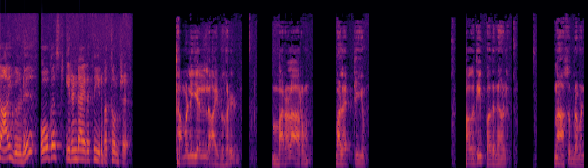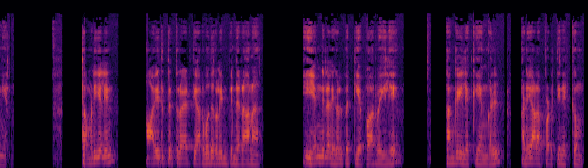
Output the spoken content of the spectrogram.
தாய் வீடு ஆகஸ்ட் இரண்டாயிரத்தி இருபத்தொன்று. தமிழியல் ஆய்வுகள் வரலாறும் வளர்ச்சியும். பகுதி பதினேழு. நா. சுப்பிரமணியன். தமிழியலின் ஆயிரத்தி தொள்ளாயிரத்தி அறுபதுகளின் பின்னரான இயங்குநிலைகள் பற்றிய பார்வையிலே சங்க இலக்கியங்கள் அடையாளப்படுத்தி நிற்கும்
